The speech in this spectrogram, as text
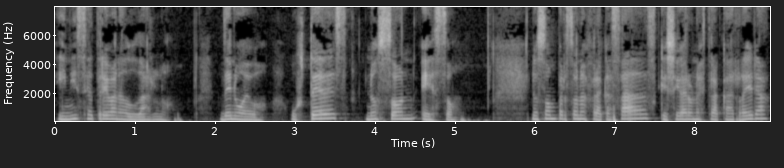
y ni se atrevan a dudarlo. De nuevo, ustedes no son eso. No son personas fracasadas que llegaron a nuestra carrera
